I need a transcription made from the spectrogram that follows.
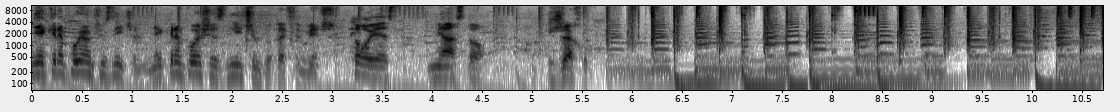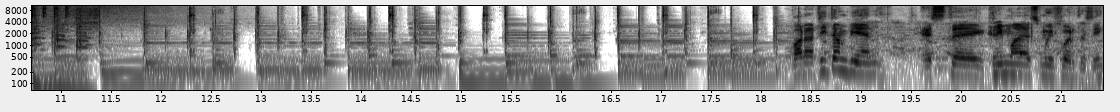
nie krępują się z niczym, nie krępują się z niczym tutaj w tym mieście. To jest miasto grzechu. Para ti también, este clima es muy fuerte, ¿sí?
